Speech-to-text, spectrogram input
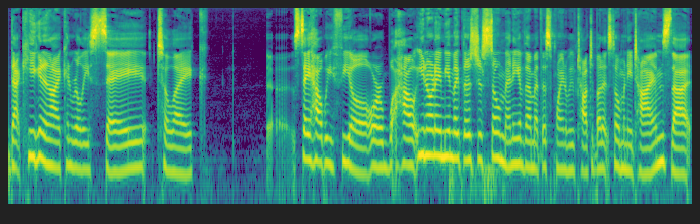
that Keegan and I can really say to like uh, say how we feel or wh- how you know what I mean? Like there's just so many of them at this point. We've talked about it so many times that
